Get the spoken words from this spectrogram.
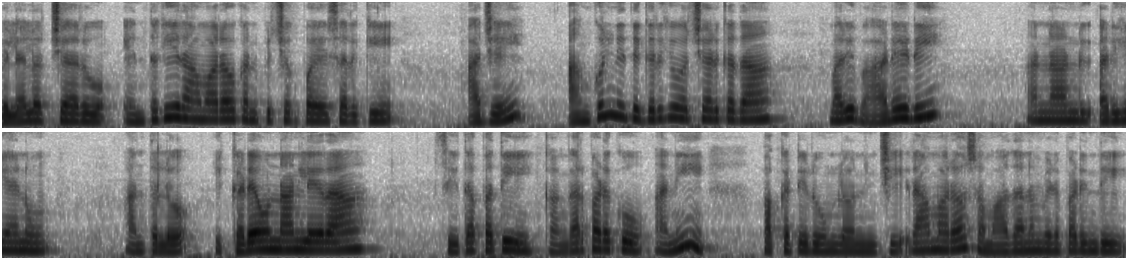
పిల్లలొచ్చారు. ఎంతకీ రామారావు కనిపించకపోయేసరికి అజయ్ అంకుల్ నీ దగ్గరికి వచ్చాడు కదా. మరి వాడేడి? అన్నా అడిగాను. అంతలో ఇక్కడే ఉన్నాను లేరా? సీతాపతి కంగారు పడకు అని పక్కటి రూంలో నుంచి రామారావు సమాధానం వినపడింది.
